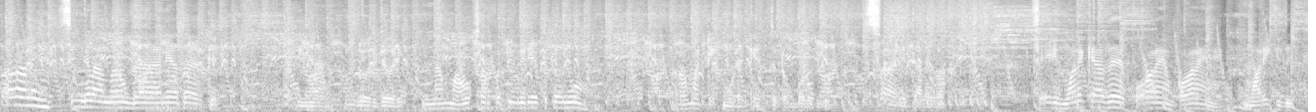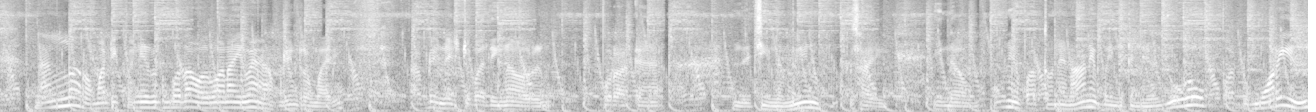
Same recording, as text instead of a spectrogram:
பரவாயில்லைங்க. சிங்கிளாக இருந்தாலும் ஜாலியாக தான் இருக்குது சரிங்களா? இங்கே ஒரு ஜோடி நம்ம அவசரப்பட்டு வீடியோ எடுத்துட்டோமோ ரொமாட்டிக் மூடைக்கு எடுத்துட்டோம் போல சாரி தலைவா. சரி முறைக்காத. போகிறேன் போகிறேன் முறைக்குது. நல்லா ரொமாட்டிக் பண்ணியிருக்கும் போது தான் வருவானா இவன்? அப்படின்ற மாதிரி. அப்படியே நெக்ஸ்ட்டு பார்த்தீங்கன்னா ஒரு புறாக்க இருந்துச்சு இந்த மீன் சாரி இந்த பூனையை பார்த்தோன்னே நானே பயந்துட்டேங்க எவ்வளோ பாட்டு முறையுது.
